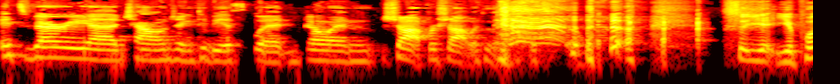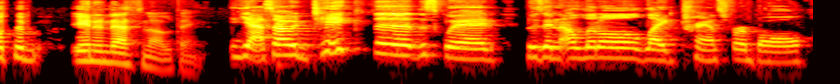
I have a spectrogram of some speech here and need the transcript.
It's very uh, challenging to be a squid going shot for shot with me. So you, you put them in an ethanol thing. yeah, so I would take the the squid who's in a little like transfer bowl,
